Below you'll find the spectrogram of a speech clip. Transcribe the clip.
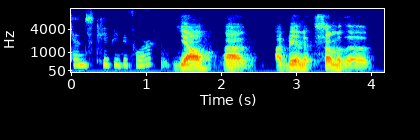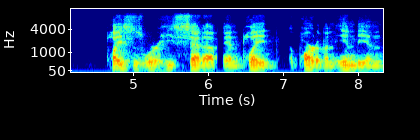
Ken's teepee before? Yeah, uh, I've been at some of the places where he's set up and played a part of an Indian,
